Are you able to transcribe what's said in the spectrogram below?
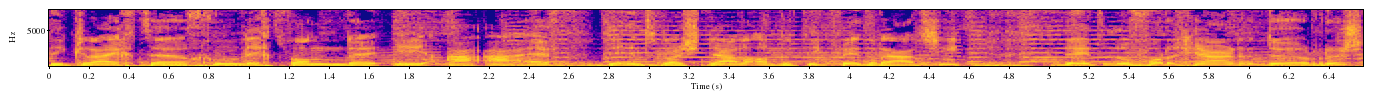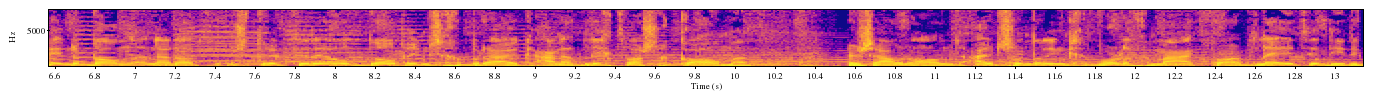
die krijgt uh, groen licht van de IAAF, de Internationale Atletiek Federatie. Deed vorig jaar de Russen in de ban nadat structureel dopingsgebruik aan het licht was gekomen. Er zou een uitzondering worden gemaakt voor atleten die de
